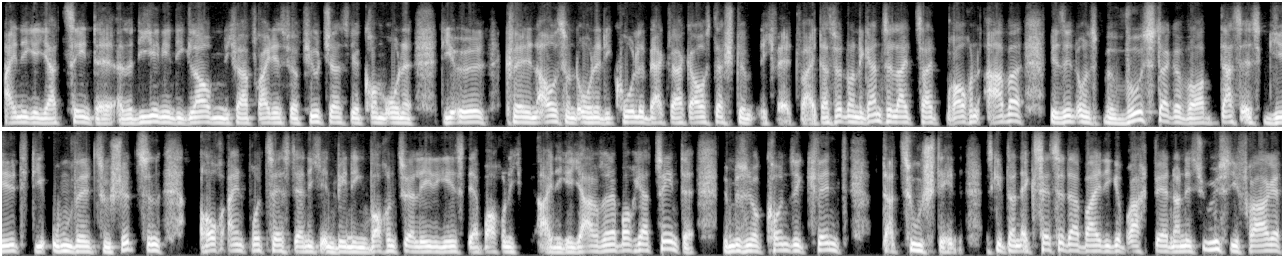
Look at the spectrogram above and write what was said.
einige Jahrzehnte. Also diejenigen, die glauben, ich war Fridays for Futures, wir kommen ohne die Ölquellen aus und ohne die Kohlebergwerke aus, das stimmt nicht weltweit. Das wird noch eine ganze Leitzeit brauchen. Aber wir sind uns bewusster geworden, dass es gilt, die Umwelt zu schützen auch ein Prozess, der nicht in wenigen Wochen zu erledigen ist. Der braucht nicht einige Jahre, sondern der braucht Jahrzehnte. Wir müssen nur konsequent dazustehen. Es gibt dann Exzesse dabei, die gebracht werden. Dann ist übrigens die Frage,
